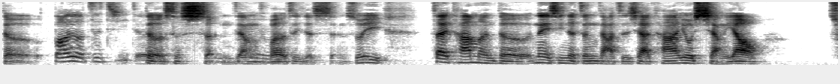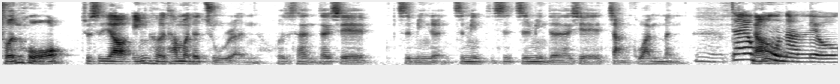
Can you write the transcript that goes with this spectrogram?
的保有自己的的是神这样嗯子，保有自己的神，所以在他们的内心的挣扎之下，他又想要存活，就是要迎合他们的主人，或者是那些殖民人、殖民是殖民的那些长官们，嗯，但又不能留，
